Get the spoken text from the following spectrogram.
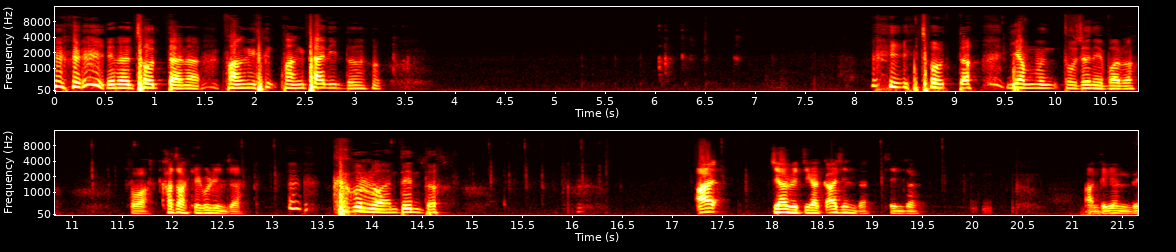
야, 나 졌다, 나. 광, 광탈이다. 졌다. 니 한번 도전해봐라. 좋아. 가자, 개굴린자. 그걸로 안 된다. 아! 디아베티가 까진다. 젠장. 안 되겠는데.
